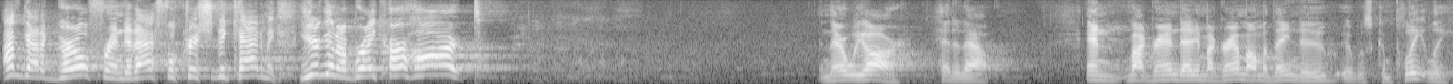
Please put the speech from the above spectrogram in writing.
I've got a girlfriend at Asheville Christian Academy. You're going to break her heart. And there we are, headed out. And my granddaddy and my grandmama, they knew it was completely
